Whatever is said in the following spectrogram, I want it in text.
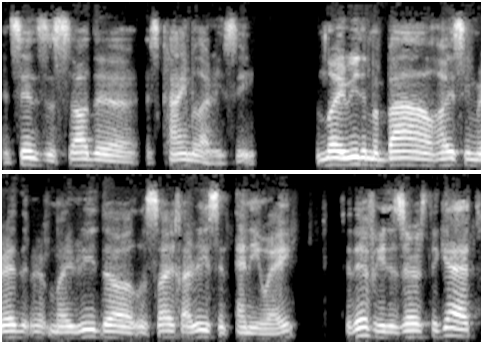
and since the Sada is Kaim Larisi, anyway, so therefore he deserves to get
